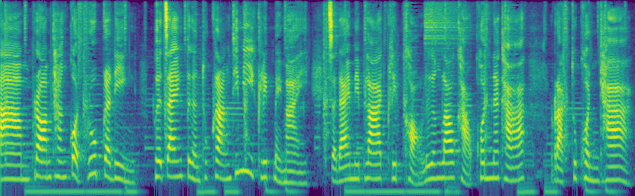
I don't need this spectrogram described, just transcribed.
ตาม พร้อมทั้งกดรูปกระดิ่ง เพื่อแจ้งเตือนทุกครั้งที่มีคลิปใหม่ ๆ จะได้ไม่พลาดคลิปของเรื่องเล่าข่าวค้นนะคะ รักทุกคนค่ะ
